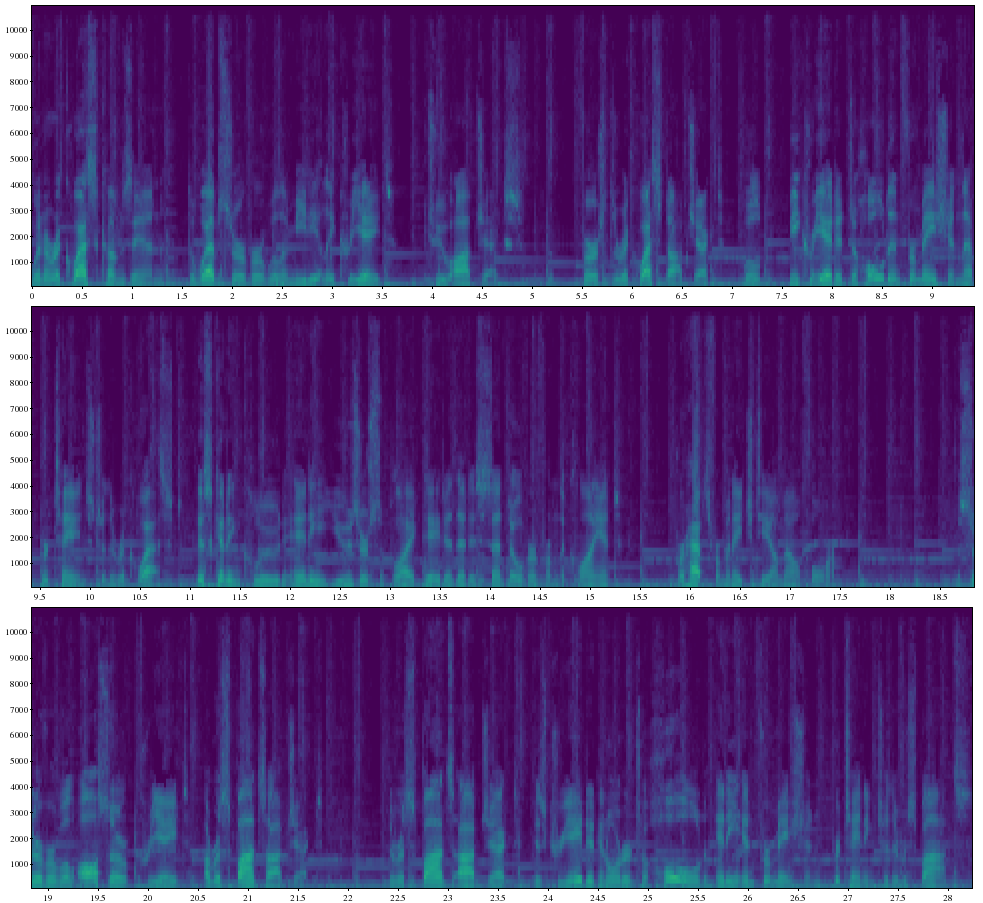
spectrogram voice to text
When a request comes in, the web server will immediately create two objects. First, the request object will be created to hold information that pertains to the request. This can include any user-supplied data that is sent over from the client, perhaps from an HTML form. The server will also create a response object. The response object is created in order to hold any information pertaining to the response.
